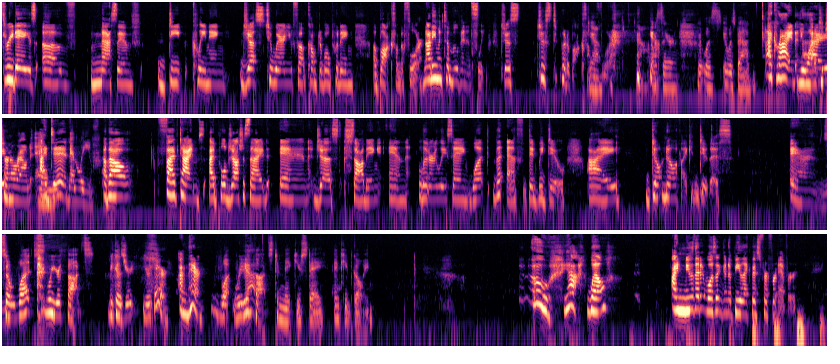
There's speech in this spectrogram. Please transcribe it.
three days of massive, deep cleaning just to where you felt comfortable putting a box on the floor. Not even to move in and sleep. Just just to put a box on Yeah. the floor. Yeah, I Yeah. was there. It was it was bad. I cried. You wanted I- to turn around and I did. and leave. about five times I pulled Josh aside and just sobbing and literally saying, What the F did we do? I don't know if I can do this. And So what were your thoughts? Because you're you're there. I'm there. What were your Yeah. thoughts to make you stay and keep going? Oh, yeah. Well, I knew that it wasn't going to be like this for forever.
